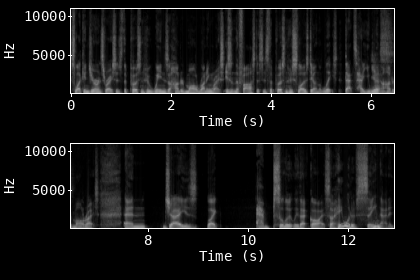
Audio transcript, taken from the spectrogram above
it's like endurance races. The person who wins a 100 mile running race isn't the fastest. It's the person who slows down the least. That's how you win a 100 mile race. And Jay is like absolutely that guy. So he would have seen that in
